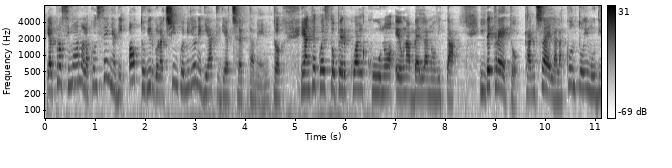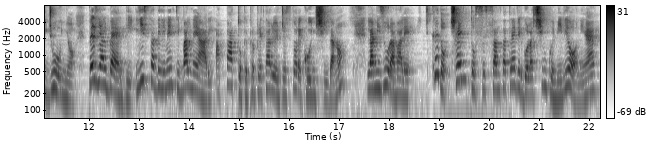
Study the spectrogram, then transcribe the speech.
e al prossimo anno la consegna di 8,5 milioni di atti di accertamento. E anche questo per qualcuno è una bella novità. Il decreto cancella l'acconto IMU di giugno per gli alberghi, gli stabilimenti balneari a patto che proprietario e gestore coincidano. La misura vale credo 163,5 milioni, eh?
